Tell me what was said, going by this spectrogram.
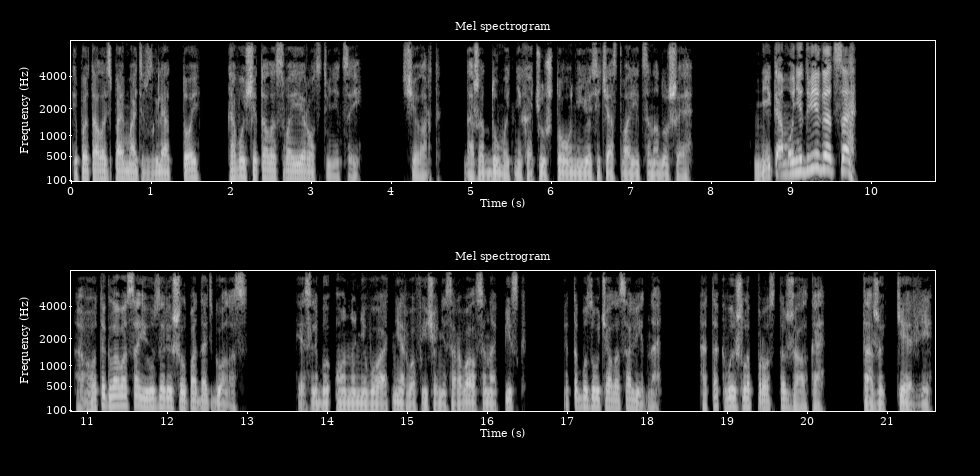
и пыталась поймать взгляд той, кого считала своей родственницей. Черт, даже думать не хочу, что у нее сейчас творится на душе. «Никому не двигаться!» А вот и глава Союза решил подать голос. Если бы он у него от нервов еще не сорвался на писк, это бы звучало солидно. А так вышло просто жалко. Та же Керри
